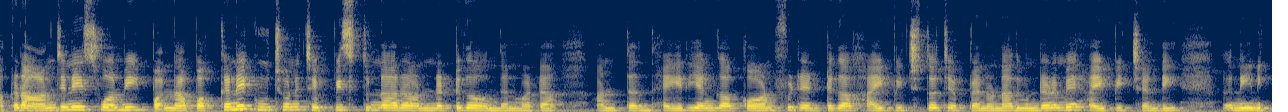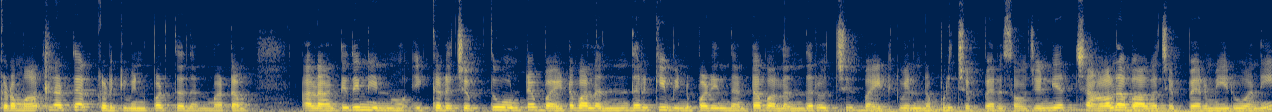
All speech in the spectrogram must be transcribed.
అక్కడ ఆంజనేయ స్వామి ప- నా పక్కనే కూర్చొని చెప్పిస్తున్నారు అన్నట్టుగా ఉందన్నమాట. అంత ధైర్యంగా కాన్ఫిడెంట్గా హై పిచ్తో చెప్పాను. నాది ఉండడమే హై పిచ్ అండి. నేను ఇక్కడ మాట్లాడితే అక్కడికి వినపడుతుంది అనమాట అలాంటిది నేను ఇక్కడ చెప్తూ ఉంటే బయట వాళ్ళందరికీ వినపడిందంట. వాళ్ళందరూ వచ్చి బయటకు వెళ్ళినప్పుడు చెప్పారు సౌజన్య చాలా బాగా చెప్పారు మీరు అని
